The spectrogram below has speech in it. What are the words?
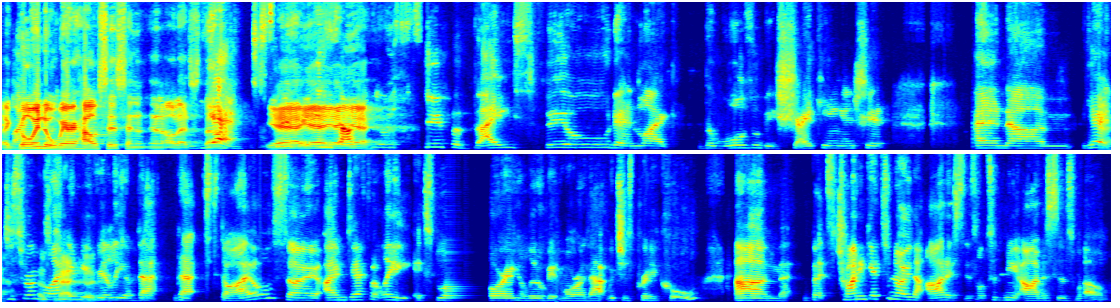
like going to warehouses and, and all that stuff. Yeah, Yeah, yeah, yeah, yeah. Super bass filled, and like the walls would be shaking and shit. And um, yeah, Yeah, it just reminded me really of that that style. So I'm definitely exploring a little bit more of that, which is pretty cool. Um, but trying to get to know the artists. There's lots of new artists as well.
